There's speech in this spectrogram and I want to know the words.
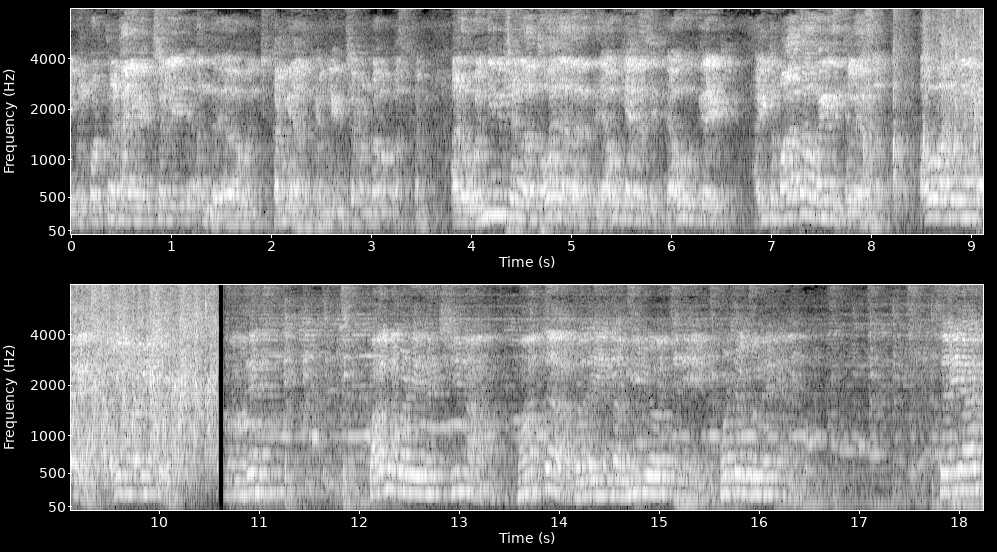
ಈಗ ಕೊಟ್ಟಿನ ಟೈಮ್ ಆಕ್ಚುಲಿ ಅಂದ್ರೆ ಒಂದು ಕಮ್ಮಿ ಆದ, ಒಂದು ನಿಮಿಷ ಬಂದು ಅಷ್ಟು ಕಮ್ಮಿ. ಆದ್ರೆ ಒಂದು ನಿಮಿಷ ತೋಜದ ಅವು ಕೆಪಾಸಿಟಿ ಅವು ಗ್ರೇಟ್ ಹೈಟ್ ಮಾತ್ರ ಬೈದಿತ್ತಲ್ಲ ಅವನ್ನ ಅವು ಅದನ್ನ ಕರೆ. ಅವಿನ ಮಾಡಿತ್ತು ಮುಂದೆ ಪಾಲ್ಪಡಿನ ಚೀನ ಮಾತ ವಲಯದ ವಿಡಿಯೋ ರಚನೆ ಫೋಟೋಗಳನ್ನ ಸರಿಯಾದ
